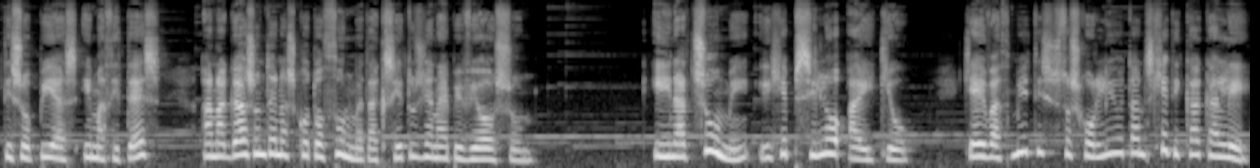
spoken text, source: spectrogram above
της οποίας οι μαθητές αναγκάζονται να σκοτωθούν μεταξύ τους για να επιβιώσουν. Η Νατσούμι είχε ψηλό IQ και η βαθμή της στο σχολείο ήταν σχετικά καλή.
